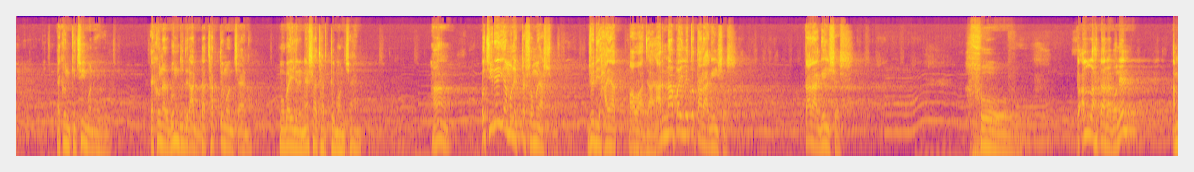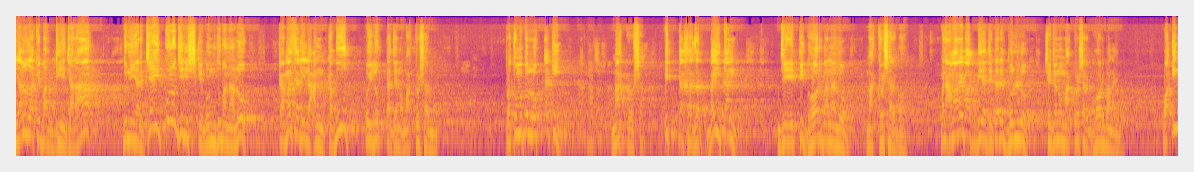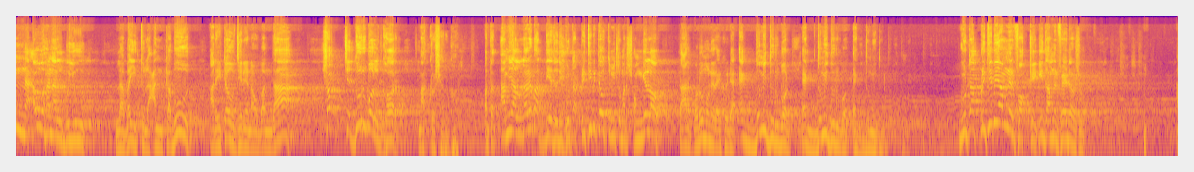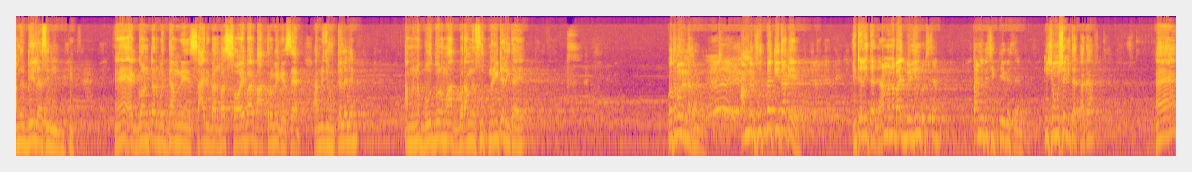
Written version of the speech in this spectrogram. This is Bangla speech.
এখন কিছুই মনে হয় না। এখন আর বন্ধুদের আড্ডা ছাড়তে মন চায় না। মোবাইলের নেশা ছাড়তে মন চায় না। হ্যাঁ ও চিরেই এমন একটা সময় আসবে। যদি হায়াত পাওয়া যায়। আর না পাইলে তো তার আগেই শেষ। তার আগেই শেষ। তো আল্লাহ তালা বলেন, আমি আল্লাহকে বাদ দিয়ে যারা দুনিয়ার যেই কোনো জিনিসকে বন্ধু বানালো, কামাসালিল আন কাবুত ওই লোকটা যেন মাক্রসার মতো। প্রথমত লোকটা কি? মাক্রসা ইত্তা খাজাত বাইতান, যে একটি ঘর বানালো মাক্রসার ঘর। মানে আমারে বাদ দিয়া যেটারে ধরলো, সে যেন মাকড়সার ঘর বানাইল। ও আর এটাও জেনে নাও বান্দা, সবচেয়ে দুর্বল ঘর মাকড়সার ঘর। অর্থাৎ আমি আল্লাহরে বাদ দিয়ে যদি গোটা পৃথিবীটাও তুমি তোমার সঙ্গে লাও, তারপরও মনে রাখো এটা একদমই দুর্বল একদমই দুর্বল একদমই দুর্বল। গোটা পৃথিবী আমনের পক্ষে কিন্তু আমনের ফেডে অসুখ আপনার বেল আসেনি। হ্যাঁ এক ঘণ্টার মধ্যে আপনি চারবার বা ছয়বার বাথরুমে গেছেন। আপনি যে হুইতে লেলেন, আপনার না বহুত বড় মাত, বড় আপনার ফুট না ইটালি তাই কথা বলেন না কেন? আপনার ফুট না কি থাকে? ইটালি থাকে আপনার না বাইক বিল্ডিং করছেন? তার মধ্যে ছিটতে গেছেন, কি সমস্যা কি তার কাকা? হ্যাঁ?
